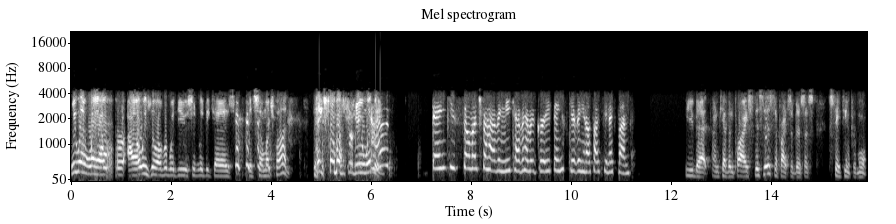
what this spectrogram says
We went way over. I always go over with you simply because it's so much fun. Thanks so much for being with me. Uh, thank you so much for having me, Kevin. Have a great Thanksgiving, and I'll talk to you next month. You bet. I'm Kevin Price. This is The Price of Business. Stay tuned for more.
